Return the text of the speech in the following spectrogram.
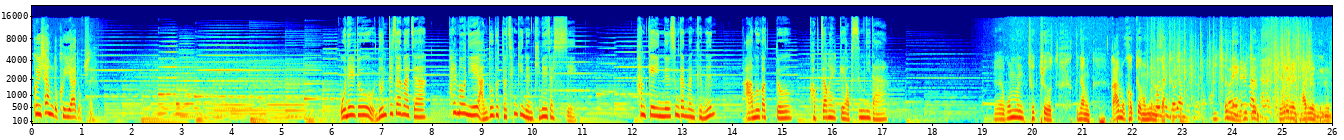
그 이상도 그 이하도 없어요. 오늘도 눈 뜨자마자 할머니의 안부부터 챙기는 김혜자 씨. 함께 있는 순간만큼은 아무것도 걱정할 게 없습니다. 예, 오면 좋죠. 그냥 아무 걱정 없는 것 같아. 노래 한번 들어봐. 미쳤네. 미쳤. 노래를 잘하기는.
